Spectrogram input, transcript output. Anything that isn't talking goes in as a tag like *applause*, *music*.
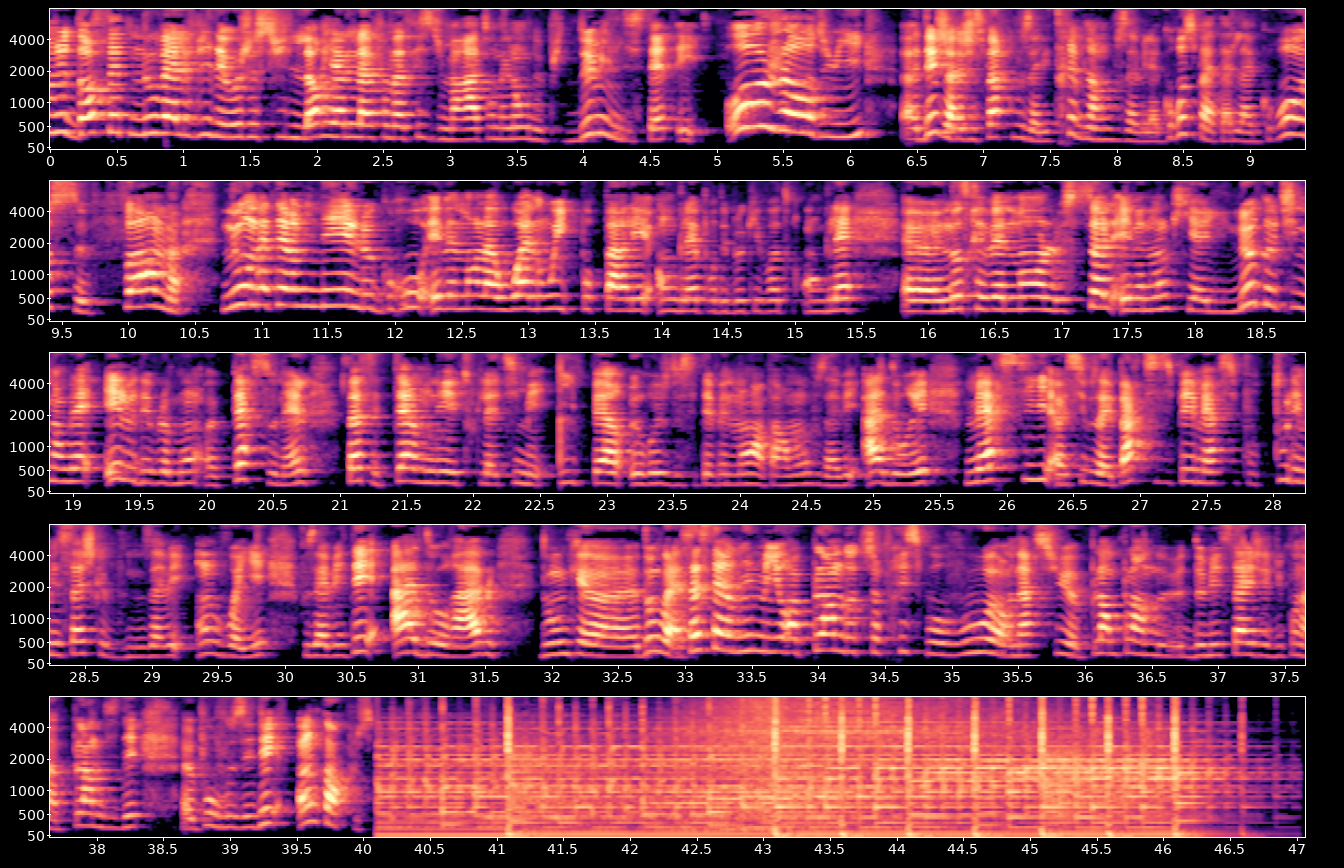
bienvenue dans cette nouvelle vidéo. Je suis Lauriane, la fondatrice du Marathon des Langues depuis 2017 et aujourd'hui, euh, déjà j'espère que vous allez très bien, vous avez la grosse patate, la grosse forme. Nous on a terminé le gros événement, la One Week pour parler anglais, pour débloquer votre anglais. Euh, notre événement, le seul événement qui allie le coaching d'anglais et le développement euh, personnel. Ça c'est terminé toute la team est hyper heureuse de cet événement. Apparemment vous avez adoré. Merci si vous avez participé, merci pour tous les messages que vous nous avez envoyés. Vous avez été adorables. Donc, donc voilà, ça se termine, mais il y aura plein d'autres surprises pour vous. On a reçu plein plein de, messages et du coup on a plein d'idées euh, pour vous aider encore plus.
